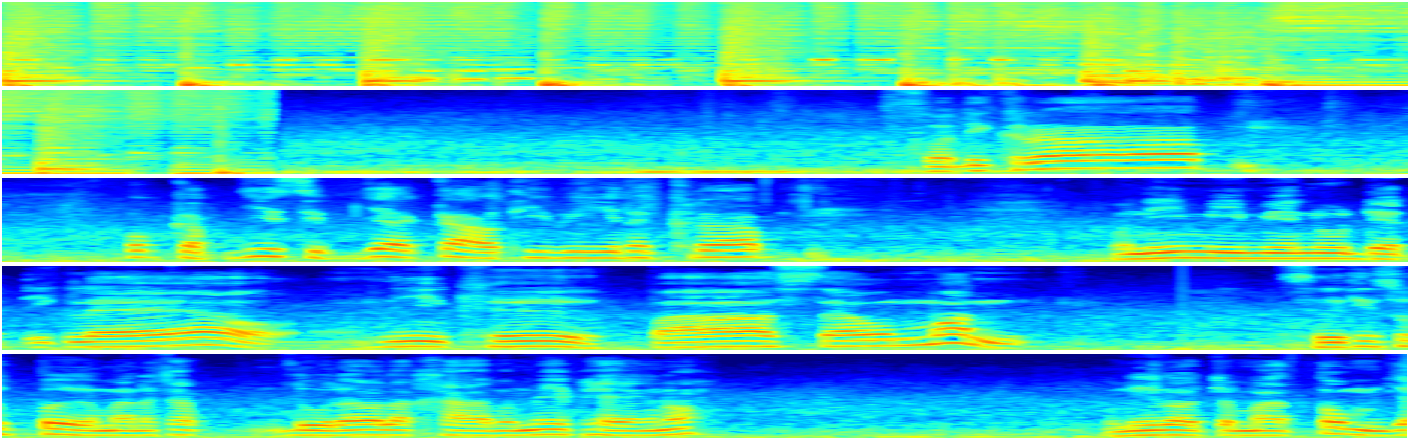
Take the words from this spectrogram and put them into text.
ส วัสดีครับ พบกับ 20 แยก 9 ทีวีนะครับ วันนี้มีเมนูเด็ดอีกแล้ว นี่คือปลาแซลมอน ซื้อที่ซูเปอร์มานะครับ ดูแล้วราคามันไม่แพงเนาะวันนี้เราจะมาต้มย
